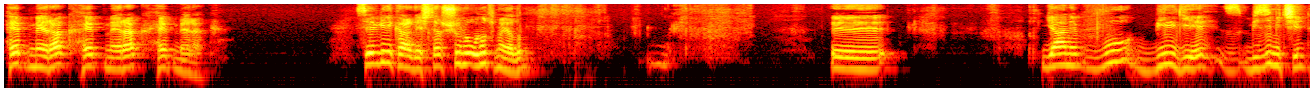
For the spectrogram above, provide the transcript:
hep merak, hep merak, hep merak. Sevgili kardeşler şunu unutmayalım. Ee, yani bu bilgi bizim için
